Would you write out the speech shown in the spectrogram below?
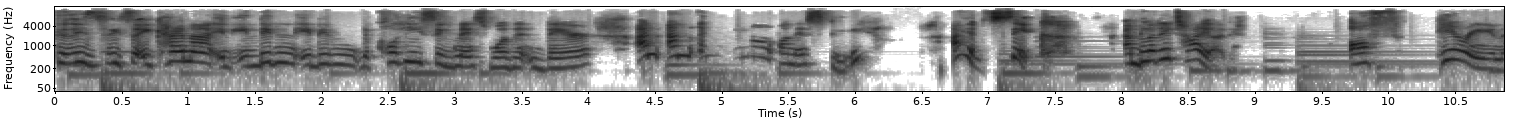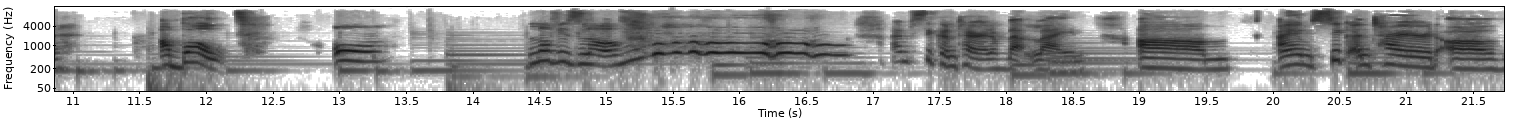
because it's, it's it kind of it, it didn't it didn't the cohesiveness wasn't there and, and and you know honestly i am sick i'm bloody tired of hearing about oh love is love i'm sick and tired of that line um i am sick and tired of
